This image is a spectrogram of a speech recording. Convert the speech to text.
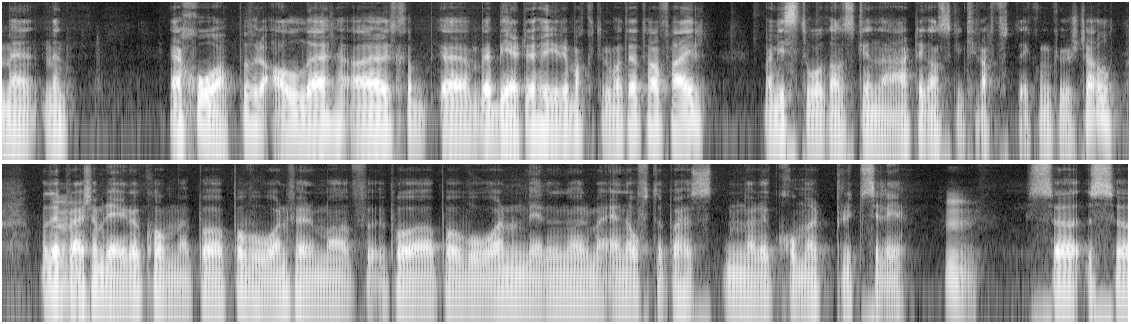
Men, men jeg håper for all del Jeg, skal, eh, jeg ber til høyere makter om at jeg tar feil. Men vi står ganske nært et ganske kraftig konkurstall. Og det pleier som regel å komme på, på våren før man, på, på våren mer enn, når, enn ofte på høsten, når det kommer plutselig. Mm. Så, så,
